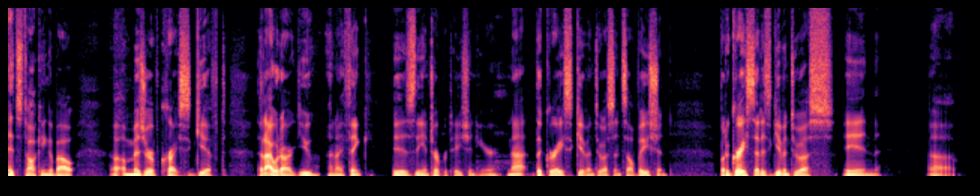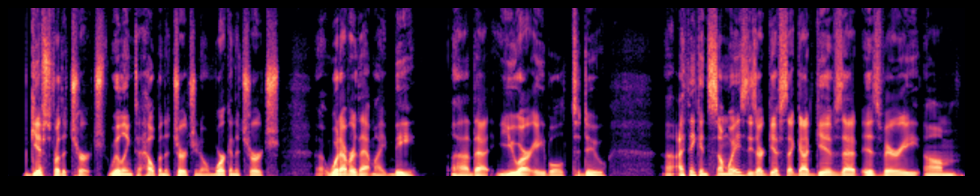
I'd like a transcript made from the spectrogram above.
it's talking about a measure of Christ's gift that I would argue, and I think is the interpretation here, not the grace given to us in salvation, but a grace that is given to us in uh, gifts for the church, willing to help in the church, you know, work in the church, uh, whatever that might be, uh, that you are able to do. Uh, I think in some ways these are gifts that God gives that is very, um,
